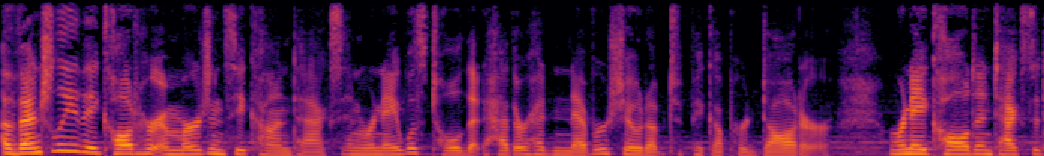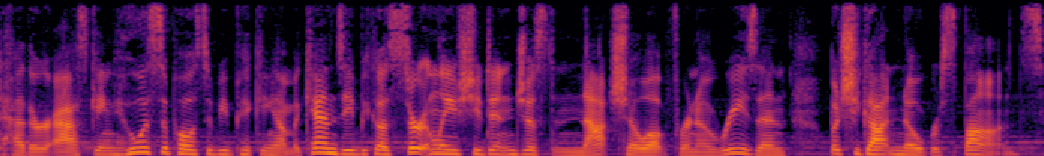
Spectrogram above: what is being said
Eventually, they called her emergency contacts, and Renee was told that Heather had never showed up to pick up her daughter. Renee called and texted Heather asking who was supposed to be picking up Mackenzie because certainly she didn't just not show up for no reason, but she got no response.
